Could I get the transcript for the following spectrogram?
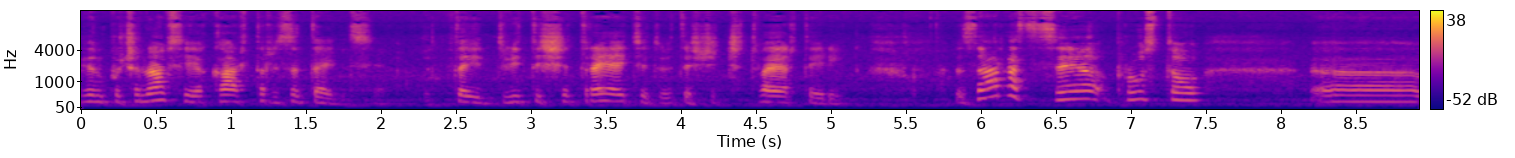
він починався як арт-резиденція. Той 2003-2004 рік. Зараз це просто е,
